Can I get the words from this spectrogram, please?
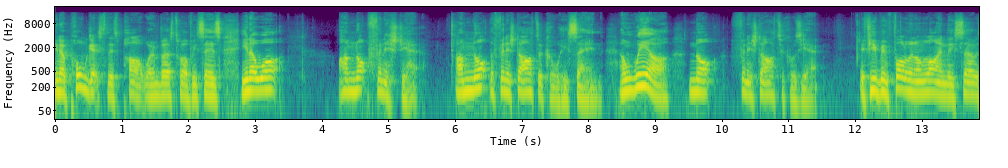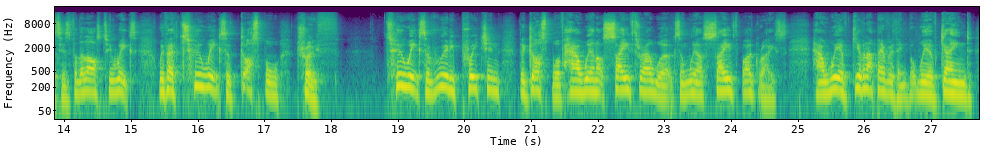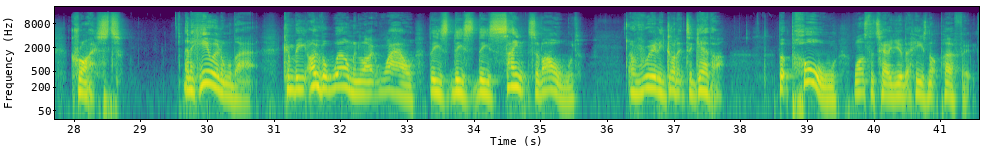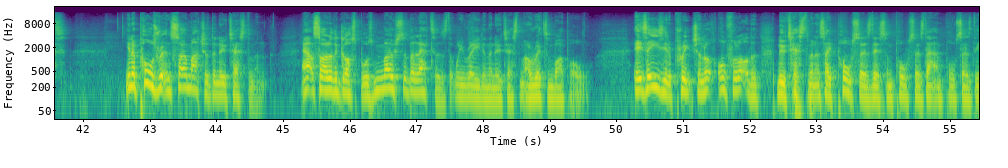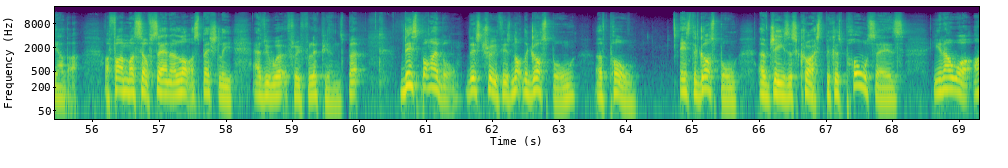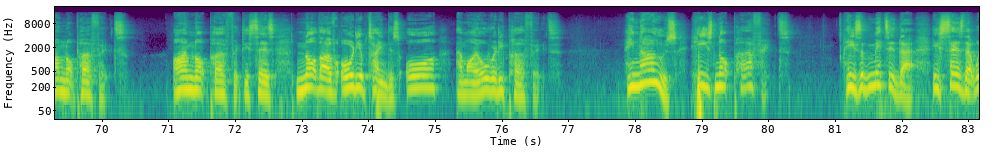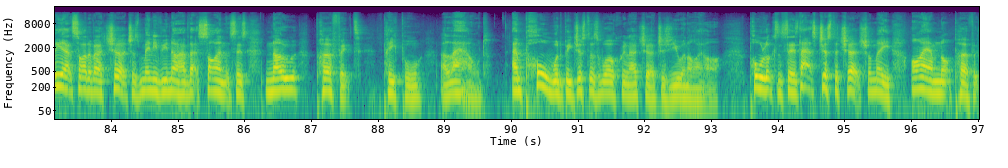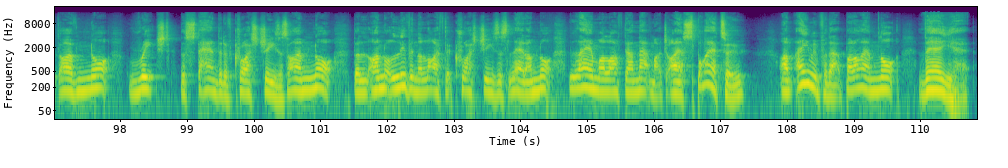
You know, Paul gets to this part where in verse 12 he says, You know what? I'm not finished yet. I'm not the finished article, he's saying. And we are not finished articles yet. If you've been following online these services for the last two weeks, we've had two weeks of gospel truth. Two weeks of really preaching the gospel of how we are not saved through our works and we are saved by grace. How we have given up everything, but we have gained Christ. And hearing all that, can be overwhelming like wow these these these saints of old have really got it together. But paul wants to tell you that he's not perfect. You know paul's written so much of the new testament. Outside of the gospels most of the letters that we read in the new testament are written by paul. It's easy to preach an awful lot of the new testament and say paul says this and paul says that and paul says the other i find myself saying a lot especially as we work through philippians but this Bible, this truth, is not the gospel of Paul. It's the gospel of Jesus Christ because Paul says, you know what, I'm not perfect. I'm not perfect. He says, not that I've already obtained this, or am I already perfect? He knows he's not perfect. He's admitted that. He says that. We outside of our church, as many of you know, have that sign that says, no perfect people allowed. And Paul would be just as welcome in our church as you and I are. Paul looks and says, That's just the church for me. I am not perfect. I have not reached the standard of Christ Jesus. I am not the I'm not living the life that Christ Jesus led. I'm not laying my life down that much. I aspire to. I'm aiming for that, but I am not there yet.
